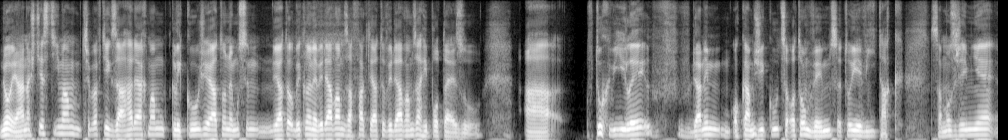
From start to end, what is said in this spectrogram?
No já naštěstí mám třeba v těch záhadách mám kliku, že já to nemusím, já to obvykle nevydávám za fakt, já to vydávám za hypotézu. A v tu chvíli, v daném okamžiku, co o tom vím, se to jeví tak. Samozřejmě eh,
